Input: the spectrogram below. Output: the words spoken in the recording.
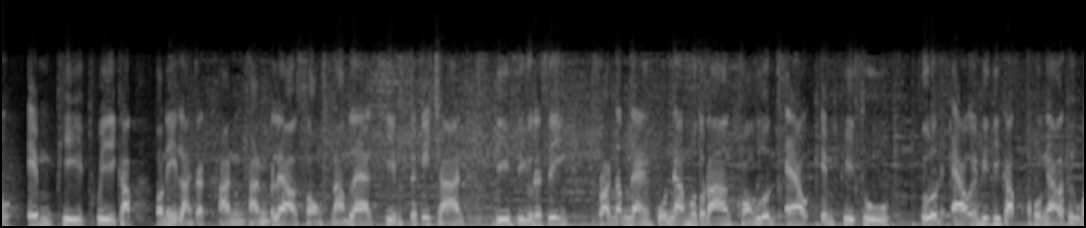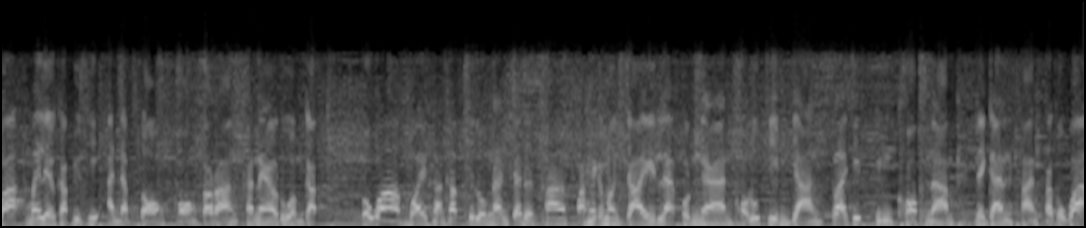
LMP3 ครับ ตอนนี้หลังจากขันขันไปแล้ว 2 สนามแรกทีมสกิชาน DC Racing รั้งตำแหน่งผู้นำบนตารางของรุ่น LMP2 ส่วนรุ่น LMP3 ครับ ผลงานก็ถือว่าไม่เลวครับ อยู่ที่อันดับ 2 ของตารางคะแนนรวมครับ บอกว่าบ่อยครั้งครับเชลงนั้นจะเดินทางไปให้กำลังใจและผลงานของลูกทีมอย่างใกล้ชิดถึงขอบสนามในการแข่งขันเท่ากับว่า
